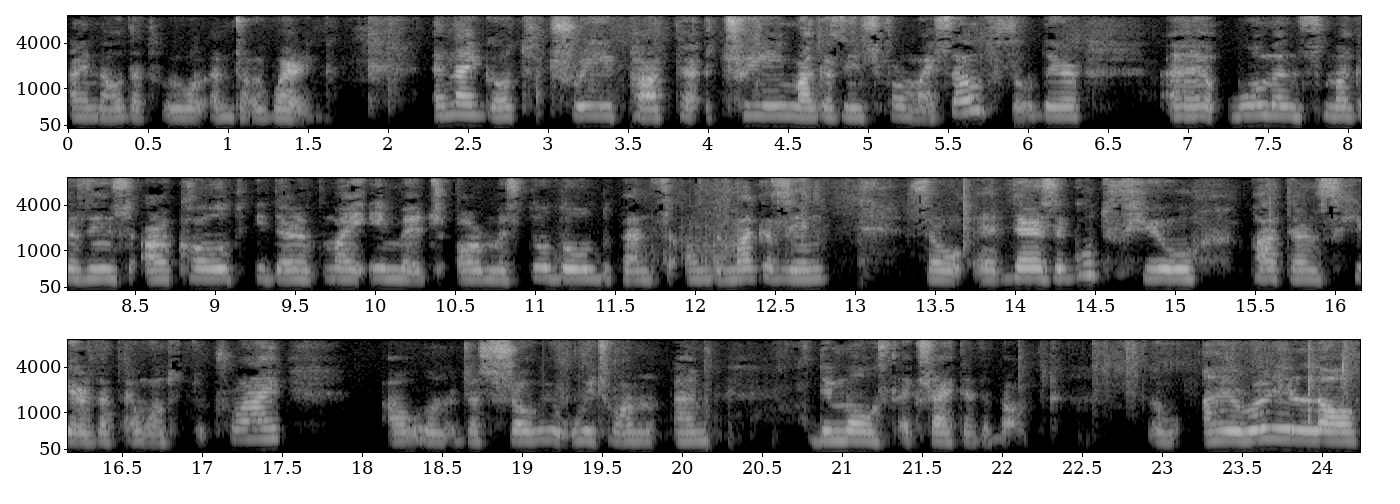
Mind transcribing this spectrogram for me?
I know that we will enjoy wearing. And I got three three magazines for myself, so they're uh, women's magazines are called either My Image or Miss Doodle, depends on the magazine. So uh, there's a good few patterns here that I want to try. I will just show you which one I'm the most excited about. So I really love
